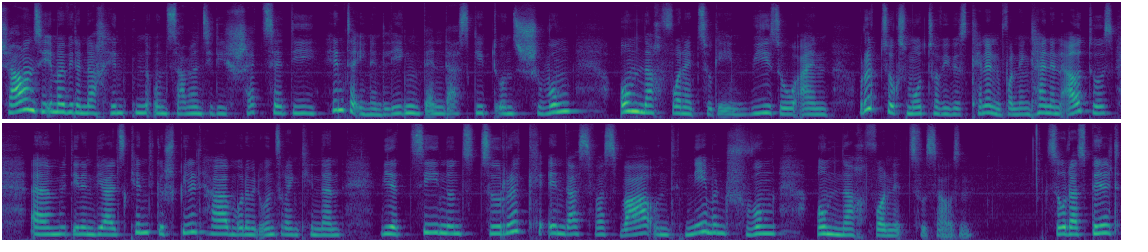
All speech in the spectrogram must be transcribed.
Schauen Sie immer wieder nach hinten und sammeln Sie die Schätze, die hinter Ihnen liegen, denn das gibt uns Schwung um nach vorne zu gehen, wie so ein Rückzugsmotor, wie wir es kennen von den kleinen Autos, äh, mit denen wir als Kind gespielt haben oder mit unseren Kindern. Wir ziehen uns zurück in das, was war und nehmen Schwung, um nach vorne zu sausen. So das Bild,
